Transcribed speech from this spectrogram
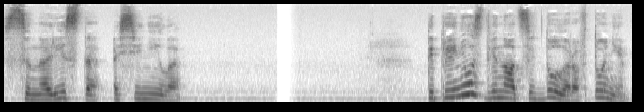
сценариста осенило. «Ты принес 12 долларов, Тони?»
